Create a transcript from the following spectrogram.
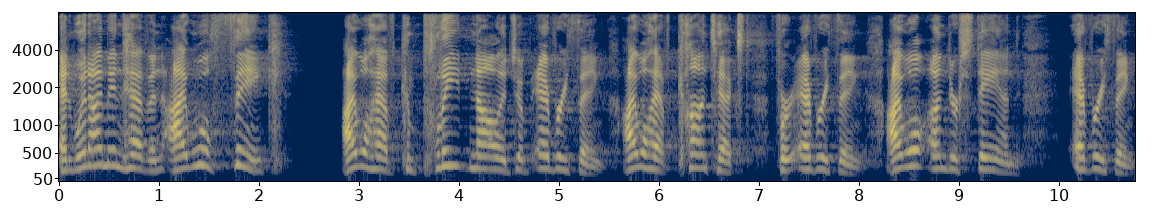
And when I'm in heaven, I will think, I will have complete knowledge of everything. I will have context for everything. I will understand everything.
